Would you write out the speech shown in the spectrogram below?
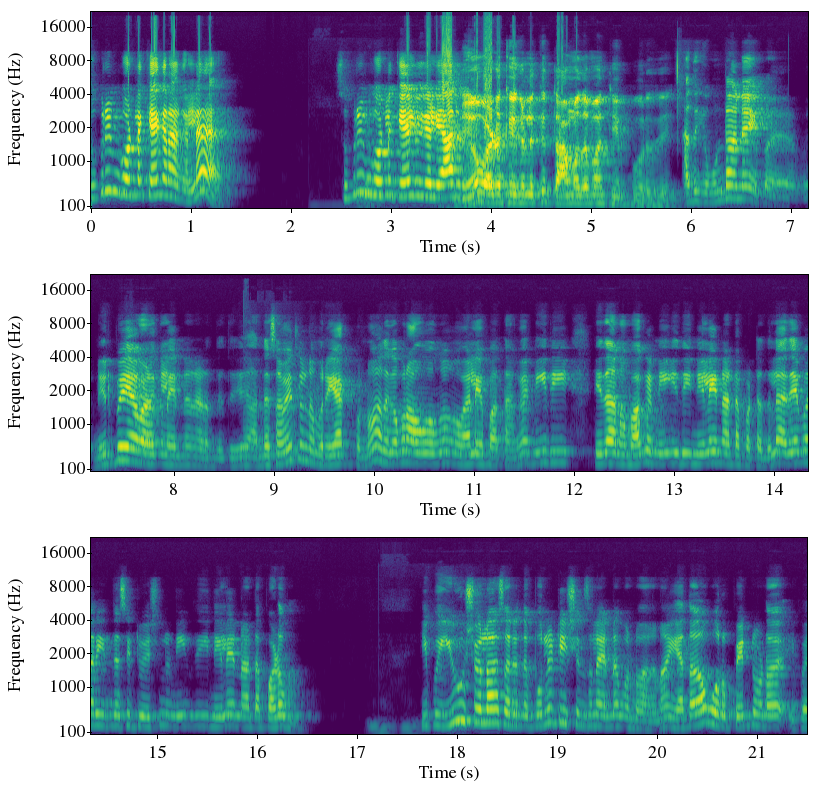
சுப்ரீம் கோர்ட்டில் கேட்குறாங்கல்ல சுப்ரீம் கோர்ட்டில் கேள்விகள் யார் வழக்குகளுக்கு தாமதமா தீர்ப்பு வருது. அதுக்கு உண்டான இப்போ நிர்பயா வழக்கில் என்ன நடந்தது? அந்த சமயத்தில் நம்ம ரியாக்ட் பண்ணோம். அதுக்கப்புறம் அவங்கவுங்க அவங்க வேலையை பார்த்தாங்க. நீதி நிதானமாக நீதி நிலைநாட்டப்பட்டதில்ல அதே மாதிரி இந்த சுச்சுவேஷனில் நீதி நிலைநாட்டப்படும். இப்போ யூஸ்வலாக சார் இந்த பொலிட்டீஷியன்ஸ்லாம் என்ன பண்ணுவாங்கன்னா ஏதாவது ஒரு பெண்ணோட இப்போ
